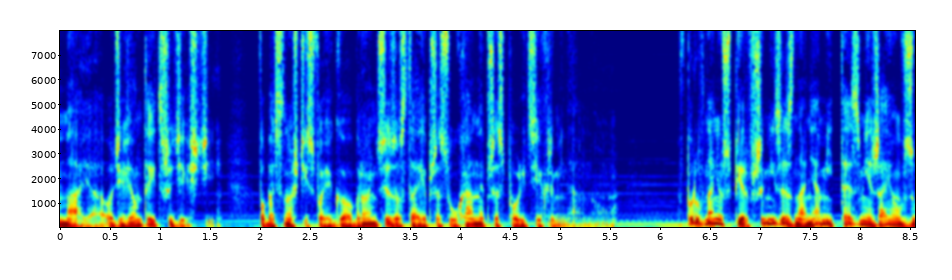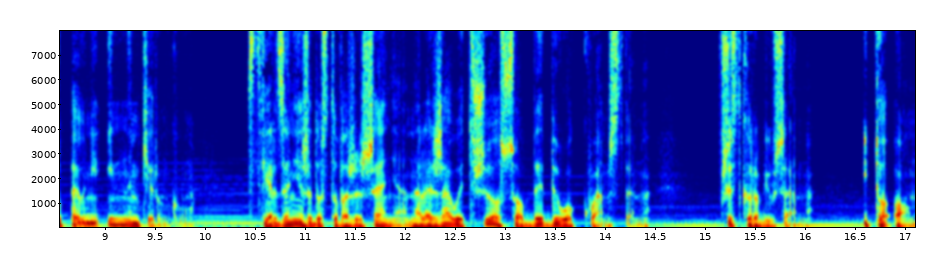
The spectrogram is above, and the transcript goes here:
maja o 9.30 w obecności swojego obrońcy zostaje przesłuchany przez policję kryminalną. W porównaniu z pierwszymi zeznaniami te zmierzają w zupełnie innym kierunku. Stwierdzenie, że do stowarzyszenia należały trzy osoby, było kłamstwem. Wszystko robił sam. I to on,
